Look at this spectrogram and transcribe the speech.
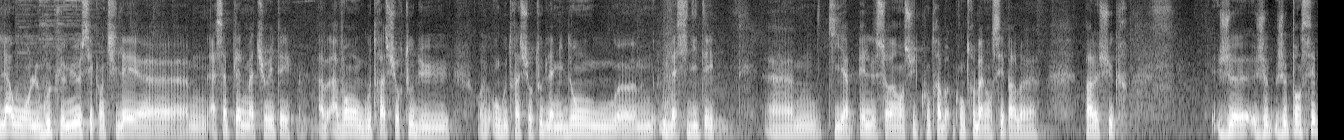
là où on le goûte le mieux, c'est quand il est euh, à sa pleine maturité. Avant, on goûtera surtout du, on goûtera surtout de l'amidon ou, euh, de l'acidité, qui elle sera ensuite contrebalancée par le, par le sucre. Je, pensais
